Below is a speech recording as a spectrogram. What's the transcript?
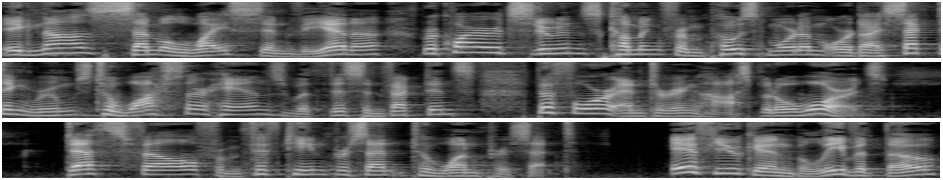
Ignaz Semmelweis in Vienna required students coming from postmortem or dissecting rooms to wash their hands with disinfectants before entering hospital wards. Deaths fell from 15% to 1%. If you can believe it, though,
